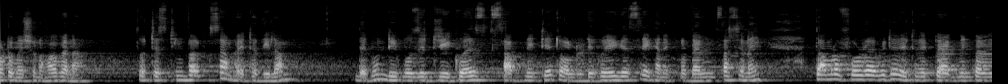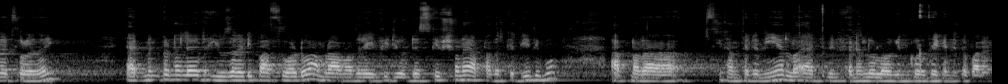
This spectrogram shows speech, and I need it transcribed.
অটোমেশন হবে না। তো টেস্টিং পারপাসে আমরা এটা দিলাম। দেখুন ডিপোজিট রিকোয়েস্ট সাবমিটেড অলরেডি হয়ে গেছে, এখানে কোনো ব্যালেন্স আসে নাই। তো আমরা ফোর র্যাবিটের এটার একটু অ্যাডমিন প্যানেলে চলে যাই। অ্যাডমিন প্যানেলের ইউজার আইডি পাসওয়ার্ডও আমরা আমাদের এই ভিডিও ডেসক্রিপশনে আপনাদেরকে দিয়ে দিব। আপনারা সেখান থেকে নিয়ে অ্যাডমিন প্যানেলও লগ ইন করে দেখে নিতে পারেন।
